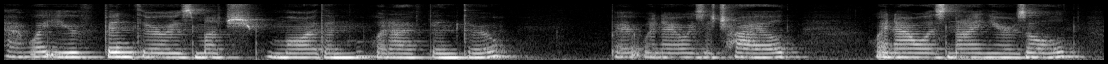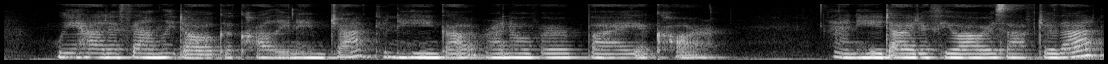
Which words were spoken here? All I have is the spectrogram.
Uh, what you've been through is much more than what I've been through. But when I was a child, when I was nine years old, we had a family dog, a collie named Jack, and he got run over by a car. And he died a few hours after that.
